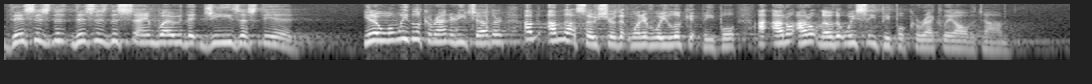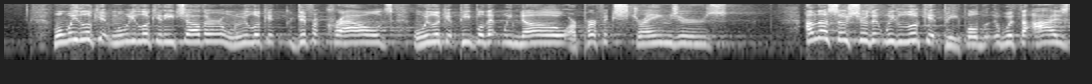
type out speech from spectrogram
This is, the, this is the same way that Jesus did. You know, when we look around at each other, I'm, I'm not so sure that whenever we look at people, I, I, don't, I don't know that we see people correctly all the time. When we look at when we look at each other, when we look at different crowds, when we look at people that we know or perfect strangers, I'm not so sure that we look at people with the eyes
